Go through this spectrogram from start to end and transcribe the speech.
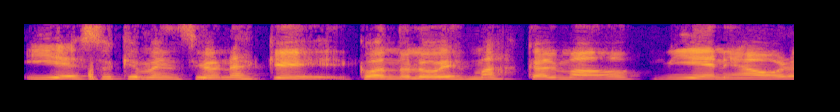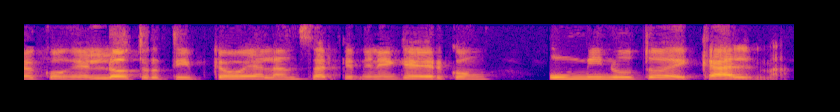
Y eso que mencionas que cuando lo ves más calmado, viene ahora con el otro tip que voy a lanzar que tiene que ver con un minuto de calma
